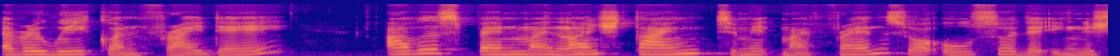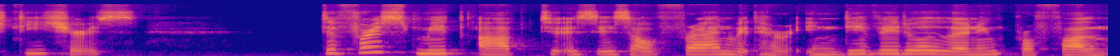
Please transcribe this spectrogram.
Every week on Friday, I will spend my lunchtime to meet my friends who are also the English teachers. The first meet-up to assist our friend with her individual learning profile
